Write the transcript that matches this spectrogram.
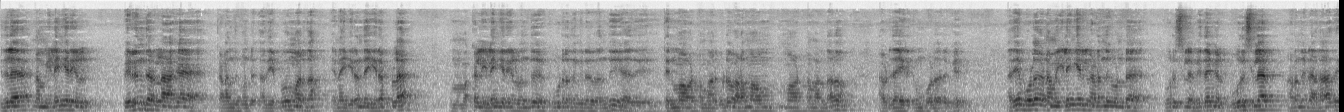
இதில் நம் இளைஞர்கள் பெருந்தரலாக கலந்து கொண்டு அது எப்பவும் மாதிரி தான் ஏன்னா இறந்த இறப்பில் நம்ம மக்கள் இளைஞர்கள் வந்து கூடுறதுங்கிறது வந்து அது தென் மாவட்டமாக இருக்கட்டும் வட மாவட்டமாக இருந்தாலும் அப்படி தான் இருக்கும் போல இருக்குது அதே போல் நம்ம இளைஞர்கள் நடந்து கொண்ட ஒரு சில விதங்கள் ஒரு சிலர் நடந்துட்டு அதாவது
